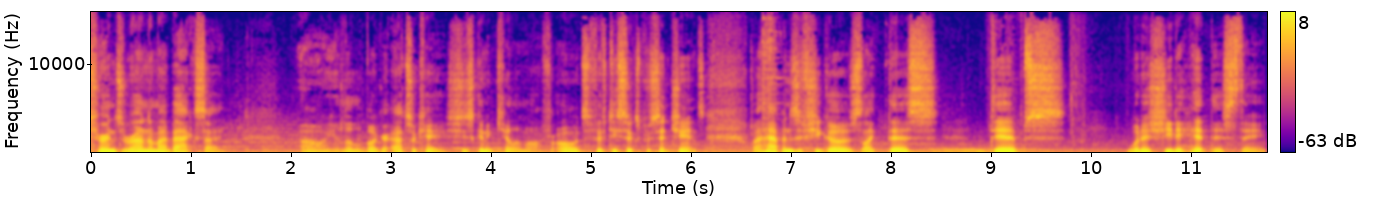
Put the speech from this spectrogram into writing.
turns around on my backside. Oh, you little bugger. That's okay. She's going to kill him off. Oh, it's 56% chance. What happens if she goes like this, dips? What is she to hit this thing?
